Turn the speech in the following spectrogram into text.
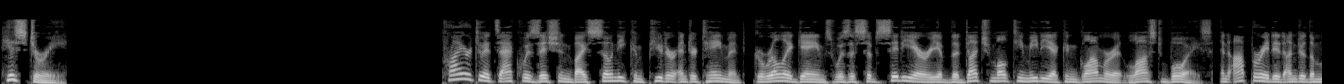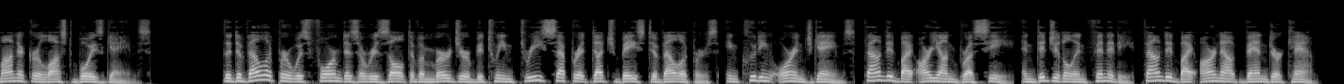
History Prior to its acquisition by Sony Computer Entertainment, Guerrilla Games was a subsidiary of the Dutch multimedia conglomerate Lost Boys, and operated under the moniker Lost Boys Games. The developer was formed as a result of a merger between three separate Dutch-based developers, including Orange Games, founded by Arjan Brussee, and Digital Infinity, founded by Arnout van der Kamp.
